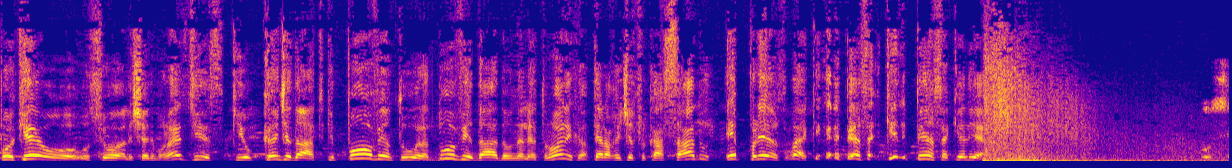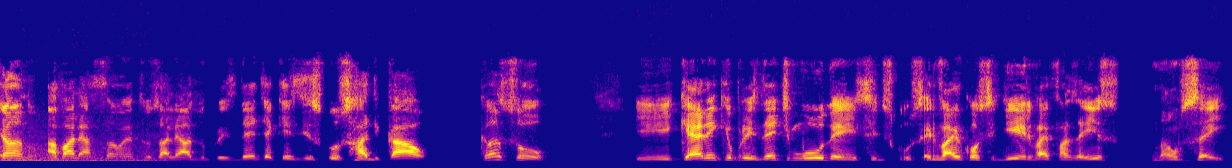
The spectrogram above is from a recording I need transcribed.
Porque o, o senhor Alexandre Moraes diz que o candidato que, porventura, duvidar da urna eletrônica, terá o registro cassado e preso. Ué, o que, que ele pensa? que ele pensa que ele é? Luciano, a avaliação entre os aliados do presidente é que esse discurso radical cansou e querem que o presidente mude esse discurso. Ele vai conseguir, ele vai fazer isso? Não sei.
